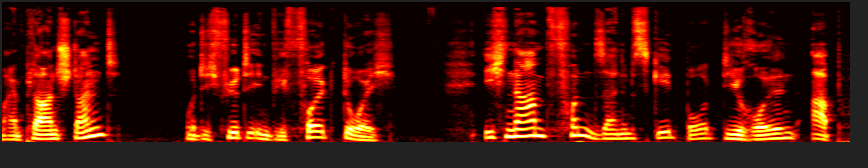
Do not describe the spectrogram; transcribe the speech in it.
Mein Plan stand und ich führte ihn wie folgt durch. Ich nahm von seinem Skateboard die Rollen ab.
